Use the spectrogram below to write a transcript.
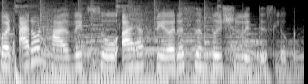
but I don't have it so I have paired a simple shoe with this look.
